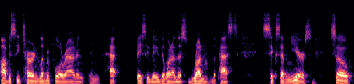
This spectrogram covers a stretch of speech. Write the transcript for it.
obviously turned Liverpool around and and had basically they, they went on this run the past six seven years. So,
